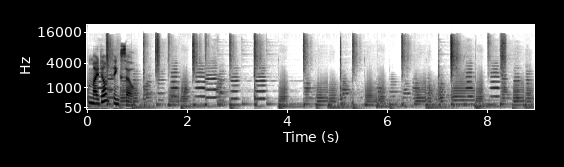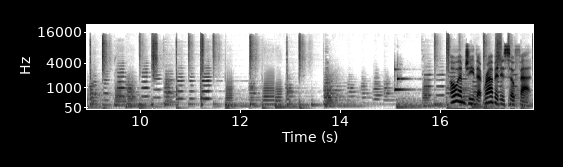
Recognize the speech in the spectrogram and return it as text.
Hmm, I don't think so. OMG that rabbit is so fat.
